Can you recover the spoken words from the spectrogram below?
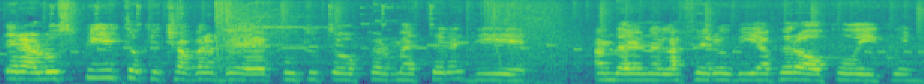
era lo spirito che ci avrebbe potuto permettere di andare nella ferrovia, però poi quindi,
